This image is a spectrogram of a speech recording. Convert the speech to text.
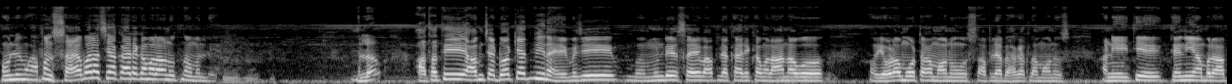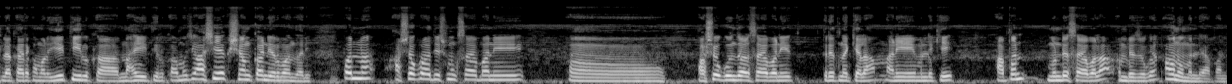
म्हणले मग आपण साहेबालाच या कार्यक्रमाला आणूत ना म्हणले. म्हणलं आता ते आमच्या डोक्यात बी नाही. म्हणजे मुंडे साहेब आपल्या कार्यक्रमाला आणावं एवढा मोठा माणूस आपल्या भागातला माणूस आणि ते त्यांनी आम्हाला आपल्या कार्यक्रमाला येतील का नाही येतील का म्हणजे अशी एक शंका निर्माण झाली. पण अशोकराव देशमुख साहेबांनी अशोक गुंजाळ साहेबांनी प्रयत्न केला आणि म्हणले की आपण मुंडे साहेबाला अंबेजोगात आणू म्हणले आपण.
